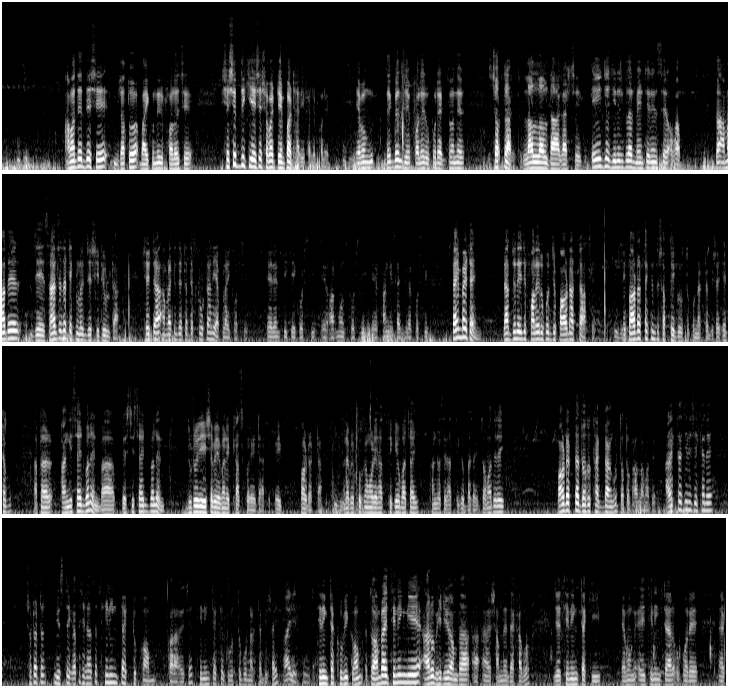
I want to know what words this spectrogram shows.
আমাদের দেশে যত বাইকুনির ফল হয়েছে শেষের দিকে এসে সবাই টেম্পার্ট হারিয়ে ফেলে ফলের জি। এবং দেখবেন যে ফলের উপরে এক ধরনের ছত্রাক লাল লাল দাগ আসছে। এই যে জিনিসগুলোর মেনটেনেন্সের অভাব তো আমাদের যে সায়েন্স টেকনোলজি যে শিডিউলটা সেটা আমরা কিন্তু এটাতে টোটালি অ্যাপ্লাই করছি। এর এনপিকে করছি এর হরমোনস করছি এর ফাঙ্গিসাইডগুলো করছি টাইম বাই টাইম যার জন্য এই যে ফলের উপর যে পাউডারটা আছে এই পাউডারটা কিন্তু সবথেকে গুরুত্বপূর্ণ একটা বিষয়। এটা আপনার ফাঙ্গিসাইড বলেন বা পেস্টিসাইড বলেন দুটোরই হিসাবে মানে কাজ করে এটা এই পাউডারটা মানে আপনার পোকামারের হাত থেকেও বাঁচাই ফাঙ্গাসের হাত থেকেও বাঁচাই। তো আমাদের এই পাউডারটা যত থাকবে আঙ্গুর তত ভালো আমাদের। আরেকটা জিনিস এখানে ছোট একটা মিস্টেক আছে সেটা হচ্ছে থিনিংটা একটু কম করা হয়েছে। থিনিংটা একটা গুরুত্বপূর্ণ একটা বিষয়। থিনিংটা খুবই কম। তো আমরা এই থিনিং নিয়ে আরও ভিডিও আমরা সামনে দেখাবো যে থিনিংটা কি। এবং এই থিনিংটার উপরে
